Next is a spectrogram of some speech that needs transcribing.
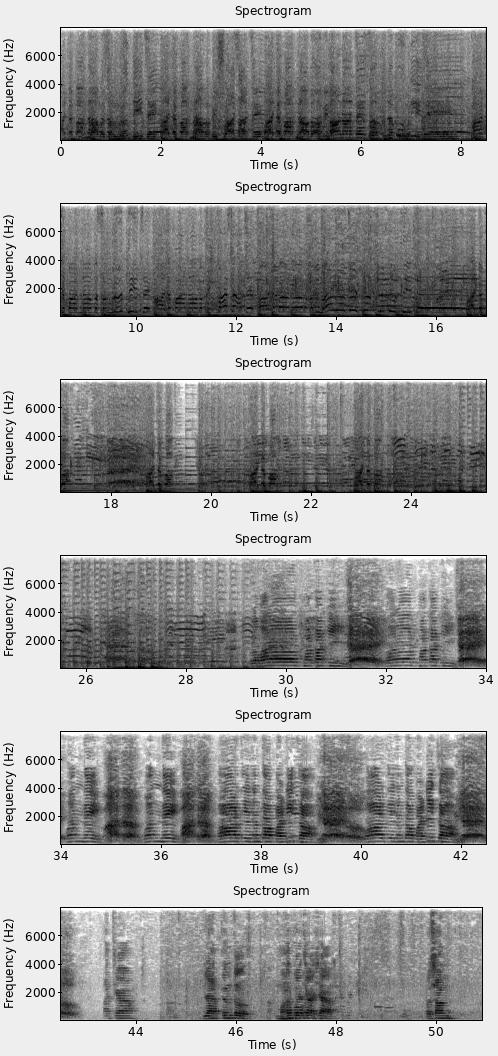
भाजपा नाव समृद्धीचे भाजपा नाव विश्वासाचे भाजपा नाव अभिमानाचे स्वप्न पूर्तीचे भाजपा नाव समृद्धीचे भाजपा नाव विश्वासाचे भाजपा नाव अभिमानाचे स्वप्न पूर्तीचे भाजपा भाजपा भाजपा भाजपा की वंदे। वंदे। भारतीय जनता पार्टीचा। भारतीय जनता पार्टीचा। आजच्या या अत्यंत महत्त्वाच्या अशा प्रशांत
